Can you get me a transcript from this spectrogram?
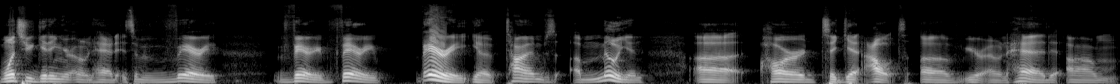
once you get in your own head, it's a very, very, very, very you know times a million uh, hard to get out of your own head. Um,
